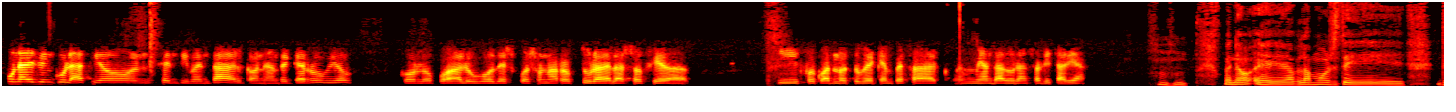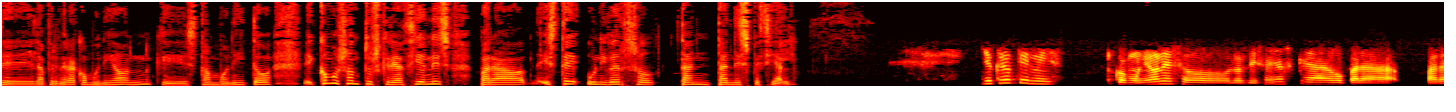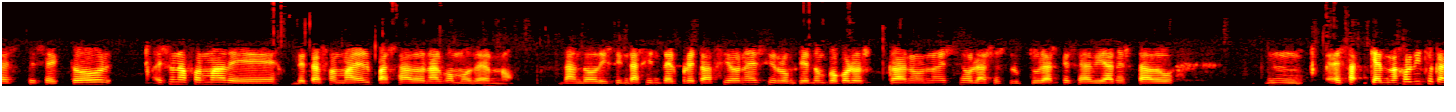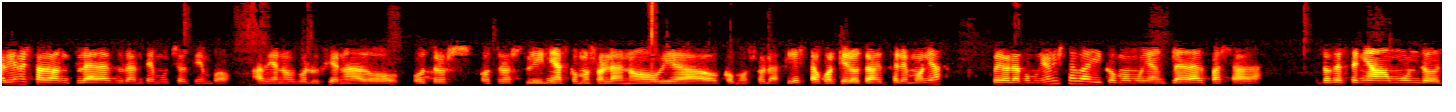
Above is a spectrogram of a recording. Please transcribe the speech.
una desvinculación sentimental con Enrique Rubio, con lo cual hubo después una ruptura de la sociedad y fue cuando tuve que empezar mi andadura en solitaria. Bueno, eh, hablamos de, de, la primera comunión, que es tan bonito. Eh, ¿Cómo son tus creaciones para este universo tan, tan especial? Yo creo que mis comuniones o los diseños que hago para, para este sector es una forma de, de transformar el pasado en algo moderno, dando distintas interpretaciones y rompiendo un poco los cánones o las estructuras que se habían estado mm, que mejor dicho que habían estado ancladas durante mucho tiempo habían evolucionado otros otras líneas como son la novia o como son la fiesta o cualquier otra ceremonia pero la comunión estaba ahí como muy anclada al pasado. Entonces tenía un mundo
